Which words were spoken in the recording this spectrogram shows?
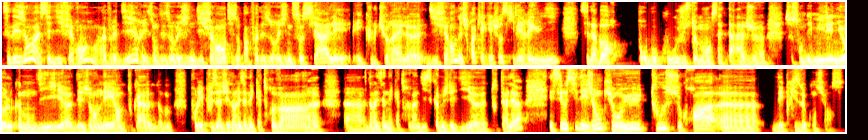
C'est des gens assez différents, à vrai dire. Ils ont des origines différentes. Ils ont parfois des origines sociales et culturelles différentes, et je crois qu'il y a quelque chose qui les réunit. C'est d'abord pour beaucoup, justement, cet âge. Ce sont des millénials, comme on dit, des gens nés, en tout cas, pour les plus âgés dans les années 80, dans les années 90, comme je l'ai dit tout à l'heure. Et c'est aussi des gens qui ont eu tous, je crois, des prises de conscience.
